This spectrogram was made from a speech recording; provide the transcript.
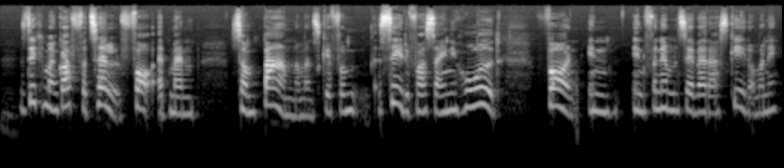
Mm. Altså, det kan man godt fortælle, for at man som barn, når man skal for, se det for sig ind i hovedet, får en, en, en fornemmelse af, hvad der er sket, og man ikke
